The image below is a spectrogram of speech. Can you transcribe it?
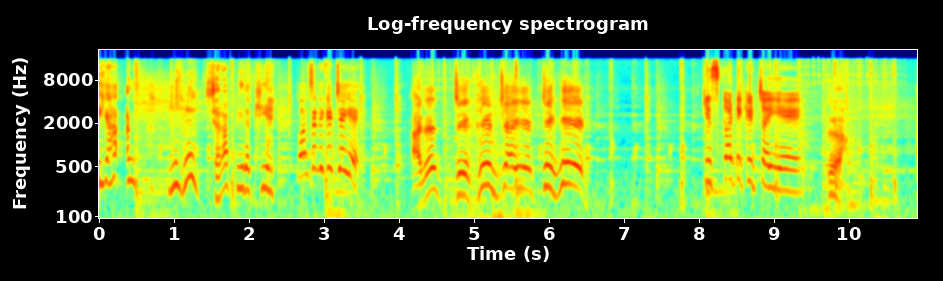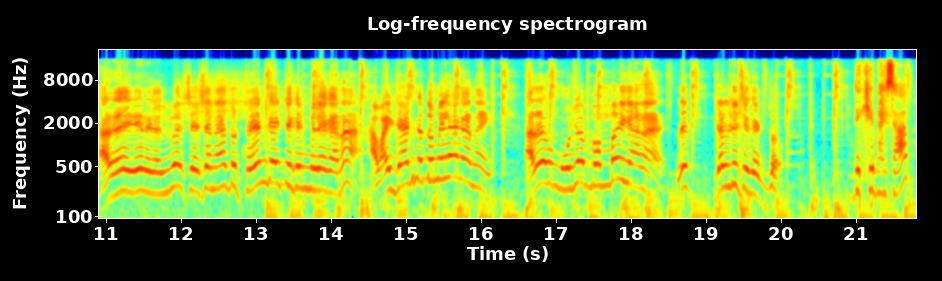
यहाँ हम्म, शराब पी रखी है। कौन सा टिकट चाहिए? अरे टिकट चाहिए टिकट। किसका टिकट चाहिए? अरे ये रेलवे स्टेशन है तो ट्रेन का ही टिकट मिलेगा ना। हवाई जहाज़ का तो मिलेगा नहीं। अरे मुझे बम्बई जाना है। जल्दी टिकट दो। देखिए भाई साहब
